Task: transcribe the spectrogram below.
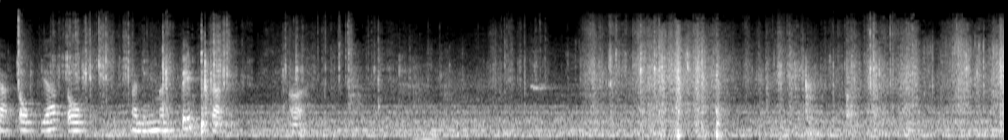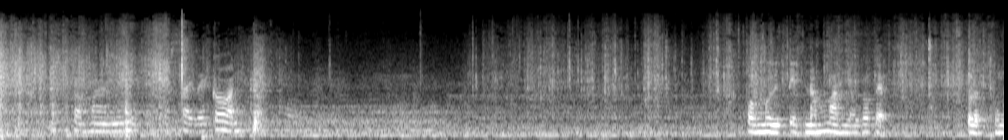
อย่าตกอย่าตก อันนี้มันติดกันประมาณนี้ใส่ไว้ก่อนพอมือติดน้ำมันแล้วก็แบบเปิดถุง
